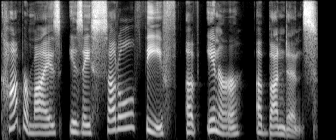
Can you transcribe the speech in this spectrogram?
compromise is a subtle thief of inner abundance.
